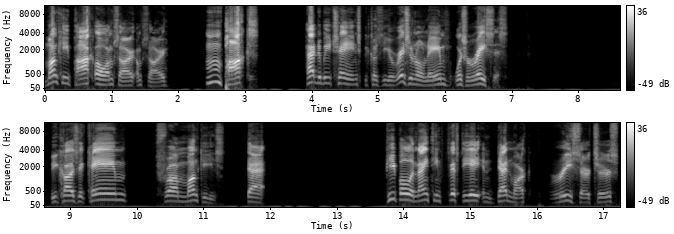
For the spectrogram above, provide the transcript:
monkeypox. Oh, I'm sorry. I'm sorry. Mpox had to be changed because the original name was racist. Because it came from monkeys that people in 1958 in Denmark, researchers,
